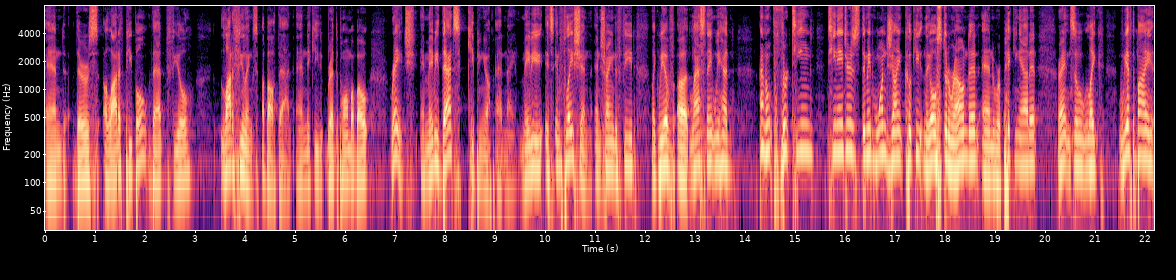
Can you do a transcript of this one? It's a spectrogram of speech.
And there's a lot of people that feel a lot of feelings about that. And Nikki read the poem about rage. And maybe that's keeping you up at night. Maybe it's inflation and trying to feed. Like we have, uh, last night we had, I don't know, 13 teenagers. They made one giant cookie and they all stood around it and were picking at it, right? And so, like, we have to buy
